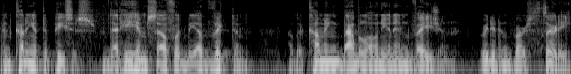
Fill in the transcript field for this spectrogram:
and cutting it to pieces, that he himself would be a victim of the coming Babylonian invasion. Read it in verse 30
